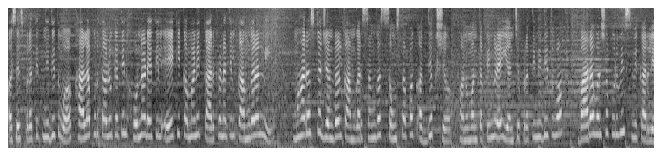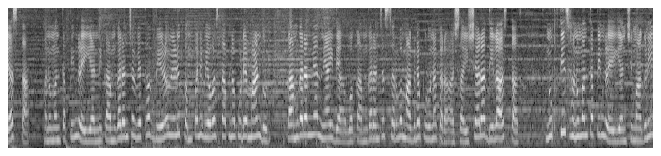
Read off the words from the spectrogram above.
असेच प्रतिनिधित्व खालापूर तालुक्यातील होनड येथील एकी कमानी कारखान्यातील कामगारांनी महाराष्ट्र जनरल कामगार संघ संस्थापक अध्यक्ष हनुमंत पिंगळे यांचे प्रतिनिधित्व बारा वर्षापूर्वी स्वीकारले असता हनुमंत पिंगळे यांनी कामगारांच्या व्यथा वेळोवेळी कंपनी व्यवस्थापनापुढे मांडून कामगारांना न्याय द्या व कामगारांच्या सर्व मागण्या पूर्ण करा असा इशारा दिला असताच नुकतीच हनुमंत पिंगळे यांची मागणी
